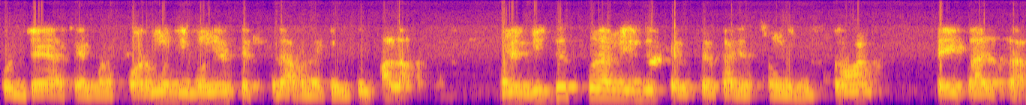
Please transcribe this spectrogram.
পর্যায়ে আছেন মানে কর্মজীবনের ক্ষেত্রে আপনার কিন্তু ভালো হবে। মানে বিশেষ করে আপনি যদি সেলসের কাজের সঙ্গে যুক্ত হন, সেই কাজটা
